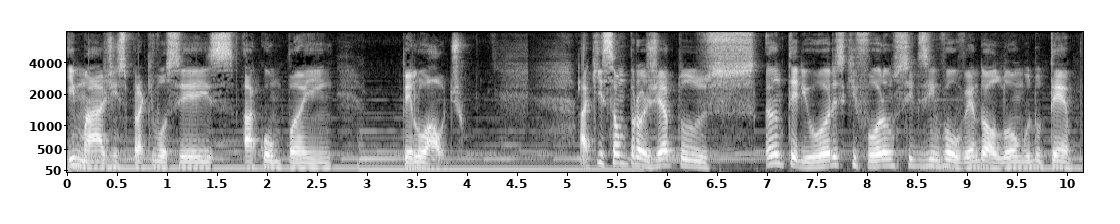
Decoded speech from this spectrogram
imagens para que vocês acompanhem pelo áudio. Aqui são projetos anteriores que foram se desenvolvendo ao longo do tempo.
